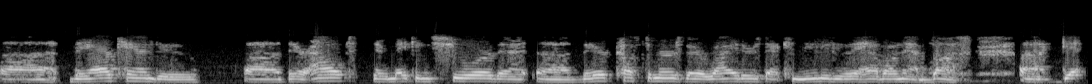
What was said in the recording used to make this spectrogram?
Uh, they are can do. Uh, they're out. They're making sure that uh, their customers, their riders, that community they have on that bus uh, get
